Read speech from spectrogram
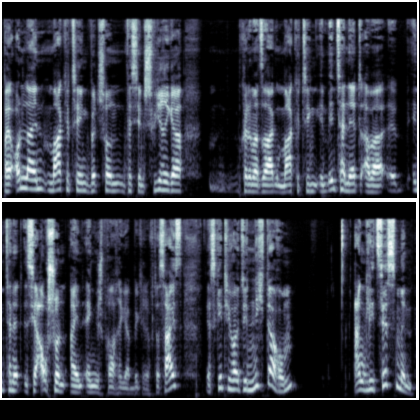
Bei Online-Marketing wird schon ein bisschen schwieriger, könnte man sagen, Marketing im Internet, aber äh, Internet ist ja auch schon ein englischsprachiger Begriff. Das heißt, es geht hier heute nicht darum, Anglizismen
